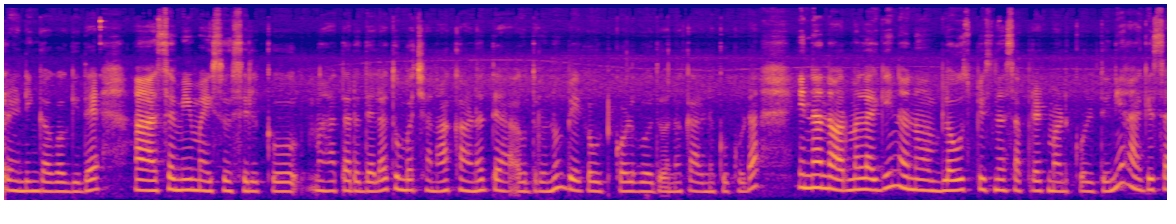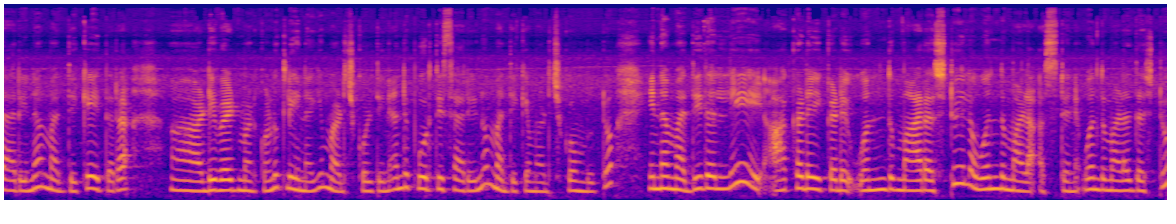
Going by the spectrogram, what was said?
ಟ್ರೆಂಡಿಂಗ್ ಆಗೋಗಿದೆ. ಸೆಮಿ ಮೈಸೂರು ಸಿಲ್ಕು ಆ ಥರದ್ದೆಲ್ಲ ತುಂಬ ಚೆನ್ನಾಗಿ ಕಾಣುತ್ತೆ ಆದ್ರೂ ಬೇಗ ಉಟ್ಕೊಳ್ಬೋದು ಅನ್ನೋ ಕಾರಣಕ್ಕೂ ಕೂಡ. ಇನ್ನು ನಾರ್ಮಲಾಗಿ ನಾನು ಬ್ಲೌಸ್ ಪೀಸ್ನ ಸಪ್ರೇಟ್ ಮಾಡ್ಕೊಳ್ತೀನಿ. ಹಾಗೆ ಸ್ಯಾರಿನ ಮಧ್ಯಕ್ಕೆ ಈ ಥರ ಡಿವೈಡ್ ಮಾಡಿಕೊಂಡು ಕ್ಲೀನಾಗಿ ಮಡ್ಚ್ಕೊಳ್ತೀನಿ. ಅಂದರೆ ಪೂರ್ತಿ ಸ್ಯಾರಿನೂ ಮಧ್ಯಕ್ಕೆ ಮಡ್ಚ್ಕೊಂಬಿಟ್ಟು ಇನ್ನು ಮಧ್ಯದಲ್ಲಿ ಆ ಕಡೆ ಈ ಕಡೆ ಒಂದು ಮಾರಷ್ಟು ಇಲ್ಲ ಒಂದು ಮಳ ಅಷ್ಟೇ ಒಂದು ಮಳದಷ್ಟು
